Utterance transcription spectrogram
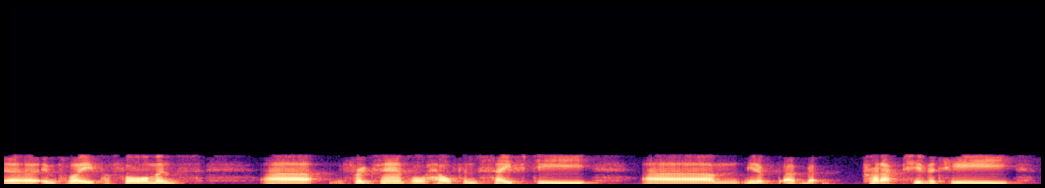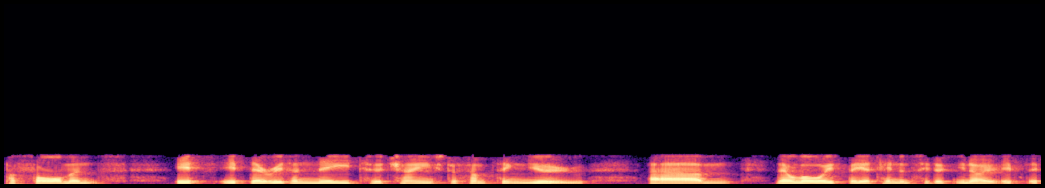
uh, employee performance, uh, for example, health and safety, um, you know, uh, productivity, performance. If if there is a need to change to something new, um, there will always be a tendency to, you know, if, if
